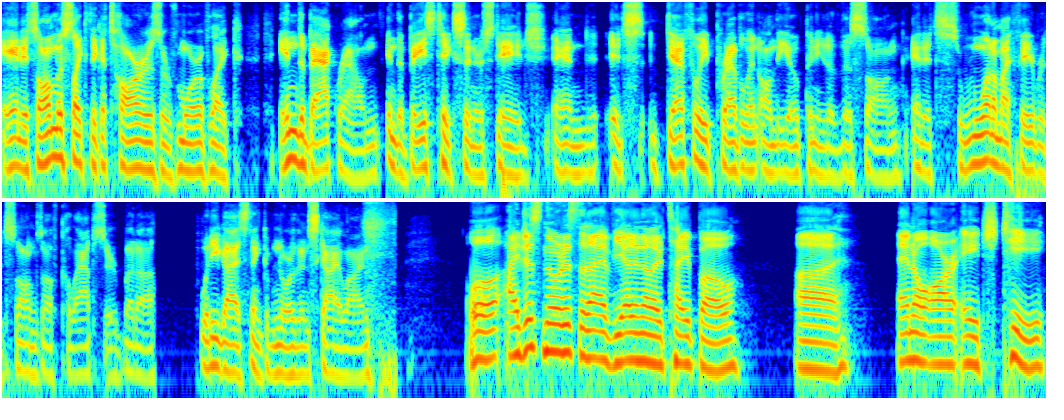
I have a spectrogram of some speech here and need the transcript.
And it's almost like the guitars are more of like in the background and the bass takes center stage and it's definitely prevalent on the opening of this song and it's one of my favorite songs off collapser but uh what do you guys think of northern skyline Well, I just noticed that I have yet another typo, uh, N O R H T,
